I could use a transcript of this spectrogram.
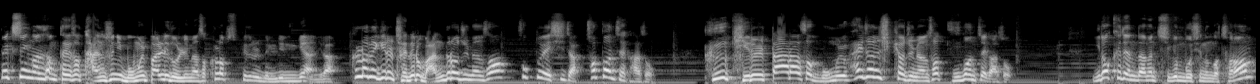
백스윙한 상태에서 단순히 몸을 빨리 돌리면서 클럽 스피드를 늘리는 게 아니라 클럽의 길을 제대로 만들어주면서 속도의 시작, 첫 번째 가속 그 길을 따라서 몸을 회전시켜주면서 두 번째 가속 이렇게 된다면 지금 보시는 것처럼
